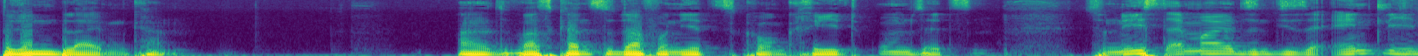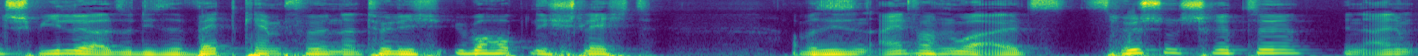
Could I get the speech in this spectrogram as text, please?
drin bleiben kann. Also, was kannst du davon jetzt konkret umsetzen? Zunächst einmal sind diese endlichen Spiele, also diese Wettkämpfe, natürlich überhaupt nicht schlecht aber sie sind einfach nur als Zwischenschritte in einem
